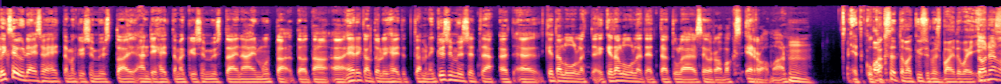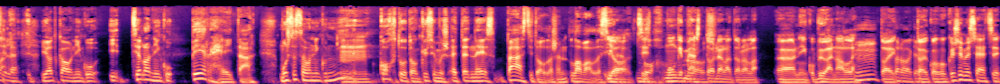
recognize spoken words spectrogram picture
oliko se yleisö heittämä kysymys tai Andy heittämä kysymys tai näin, mutta tota, ää, Eerikalta oli heitetty tämmöinen kysymys, että, että ää, ketä, luulet, ketä luulet, että tulee seuraavaksi eroamaan. Mm. että kuka... Oksettava kysymys, by the way. Todella. Ihmisille, jotka on niinku, siellä on niinku perheitä. Musta se on niinku niin mm. kohtuuton kysymys, että ne edes päästi tollasen lavalle. Sille, Joo, siis Boh, munkin mielestä gross. todella, todella äh, niin kuin vyön alle Mm, toi, todellakin. toi koko kysymys. Että se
